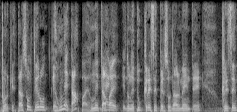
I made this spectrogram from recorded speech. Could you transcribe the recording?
Porque estar soltero es una etapa, es una etapa en donde tú creces personalmente, creces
